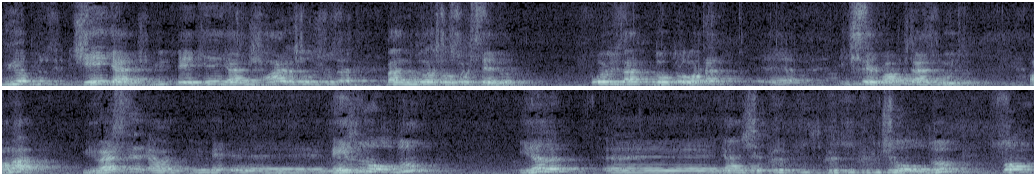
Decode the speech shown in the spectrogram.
bu, ya- bu şeye gelmiş, mevkiye gelmiş, hala çalışıyorsa ben de bu kadar çalışmak istemiyorum. O yüzden doktor olmaktan e, iki sebep var, bir tanesi buydu. Ama üniversite yani, e, mezun oldum, inanın e, yani işte 42-43 yıl oldu. Son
